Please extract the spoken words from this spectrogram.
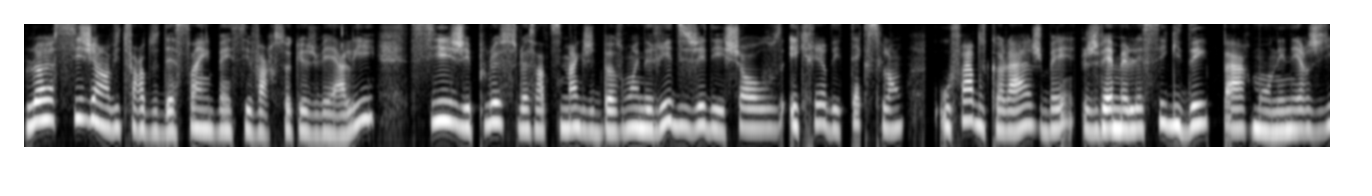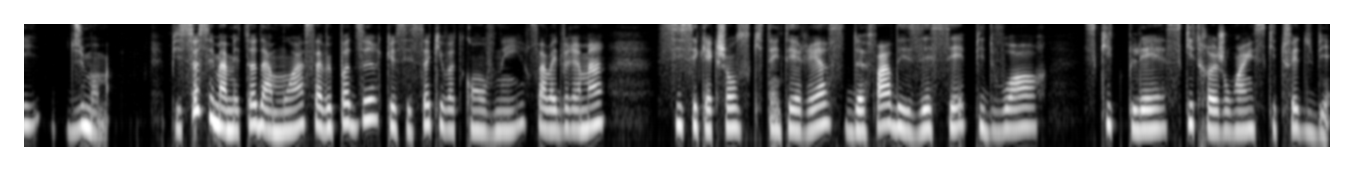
Là, si j'ai envie de faire du dessin, ben c'est vers ça que je vais aller. Si j'ai plus le sentiment que j'ai besoin de rédiger des choses, écrire des textes longs ou faire du collage, ben je vais me laisser guider par mon énergie du moment. Puis ça, c'est ma méthode à moi. Ça ne veut pas dire que c'est ça qui va te convenir. Ça va être vraiment, si c'est quelque chose qui t'intéresse, de faire des essais puis de voir ce qui te plaît, ce qui te rejoint, ce qui te fait du bien.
